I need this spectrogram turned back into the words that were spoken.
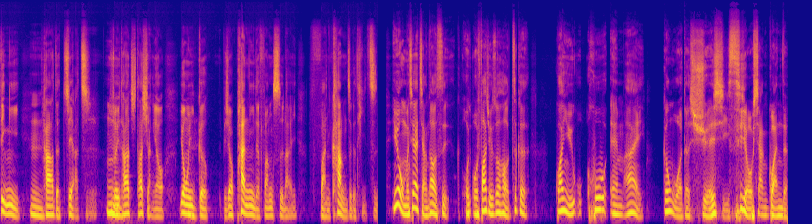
定义他的价值，嗯、所以他他想要用一个比较叛逆的方式来反抗这个体制。因为我们现在讲到的是，我我发觉说哈，这个关于 Who am I？跟我的学习是有相关的，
